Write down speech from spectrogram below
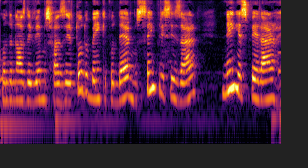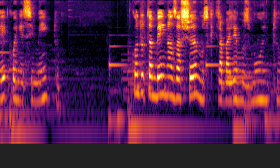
quando nós devemos fazer todo o bem que pudermos sem precisar nem esperar reconhecimento. Quando também nós achamos que trabalhamos muito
